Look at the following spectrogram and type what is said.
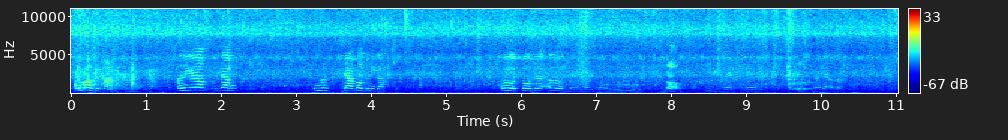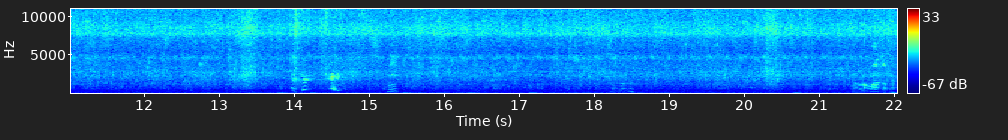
เดี๋ยวเอาแต่ปากมันอันนี้ก็ต้องยังอันนั้นยาเบาตัวนี้ก็เออโตจะได้เออแม่แม่แม่อืมเนาะ อืมแม่แม่แม่ได้เอาไป ลองลองมาก่อนนะ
